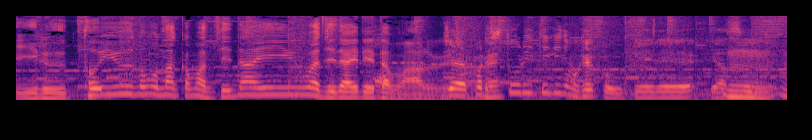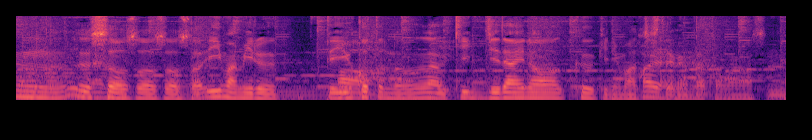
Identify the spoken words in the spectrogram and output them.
いるというのもなんかまあ時代は時代で多分あるでしょうね。じゃあやっぱりス。トーリー的にも結構受け入れやすい、うんうん、そうそうそうそう今見るっていうことの時代の空気にマッチしてるんだと思いますね。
